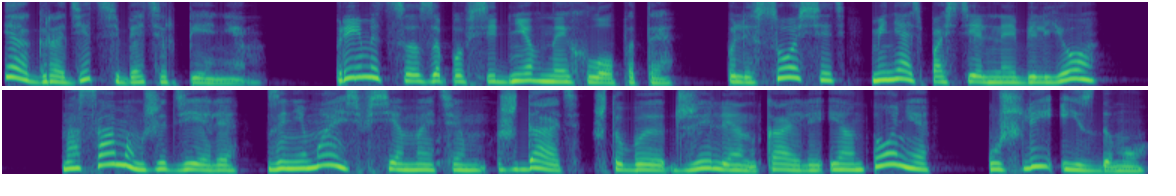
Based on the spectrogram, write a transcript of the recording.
и оградит себя терпением. Примется за повседневные хлопоты — пылесосить, менять постельное белье. На самом же деле занимаясь всем этим, ждать, чтобы Джиллиан, Кайли и Антония ушли из дому.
